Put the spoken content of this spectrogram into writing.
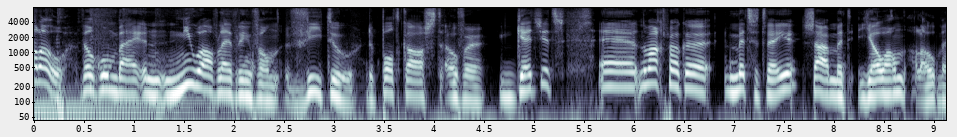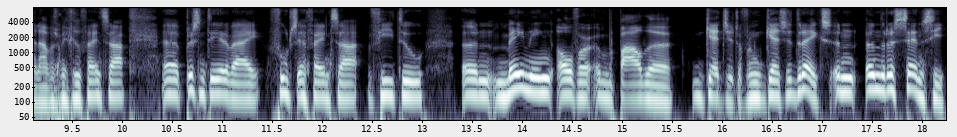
Hallo, welkom bij een nieuwe aflevering van V2, de podcast over gadgets. Eh, normaal gesproken met z'n tweeën, samen met Johan, hallo, mijn naam is Michiel Veenstra, eh, presenteren wij Foods en Veenstra V2 een mening over een bepaalde gadget of een gadgetreeks, een, een recensie.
